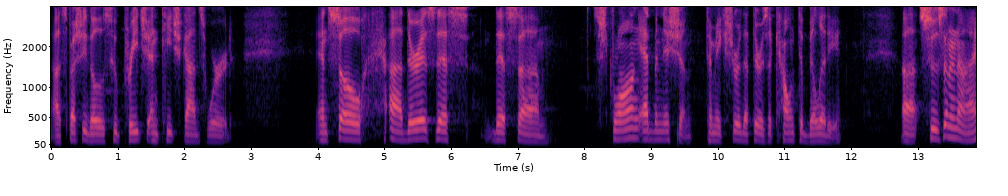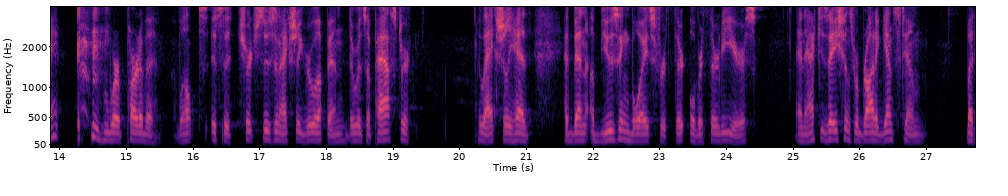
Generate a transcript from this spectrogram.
especially those who preach and teach God's word. And so uh, there is this, this um, strong admonition to make sure that there is accountability uh, Susan and I were part of a, well, it's the church Susan actually grew up in. There was a pastor who actually had, had been abusing boys for thir- over 30 years. and accusations were brought against him, but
